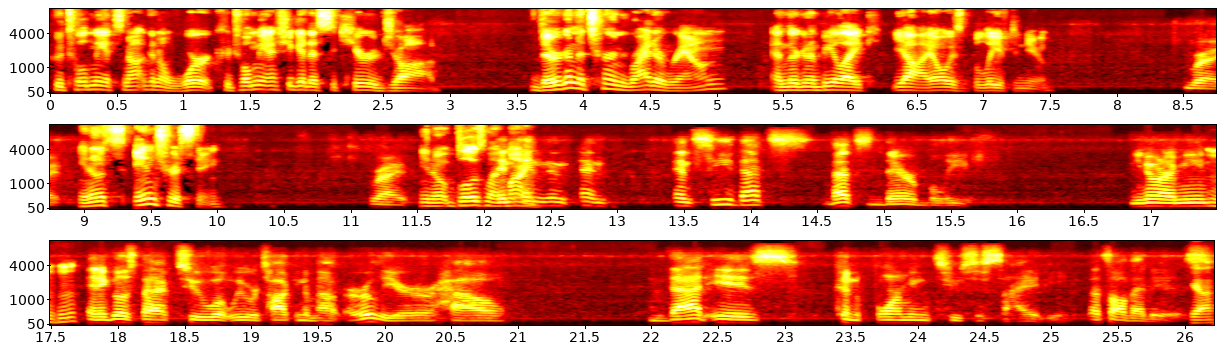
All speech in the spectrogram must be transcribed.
who told me it's not going to work, who told me I should get a secure job, they're going to turn right around and they're going to be like, yeah, I always believed in you. Right. You know, it's interesting. Right. You know, it blows my and, mind. And, and and see that's that's their belief. You know what I mean? Mhm. And it goes back to what we were talking about earlier, how that is conforming to society. That's all that is. Yeah.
